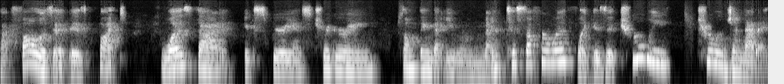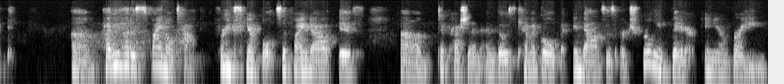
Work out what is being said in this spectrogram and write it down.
that follows it is, but was that experience triggering something that you were meant to suffer with? Like, is it truly, truly genetic? Um, have you had a spinal tap, for example, to find out if um, depression and those chemical imbalances are truly there in your brain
